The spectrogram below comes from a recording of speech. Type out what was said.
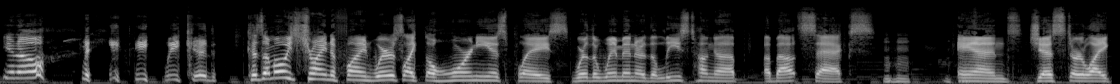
you know, maybe we could. Because I'm always trying to find where's like the horniest place where the women are the least hung up about sex Mhm. and just are like,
